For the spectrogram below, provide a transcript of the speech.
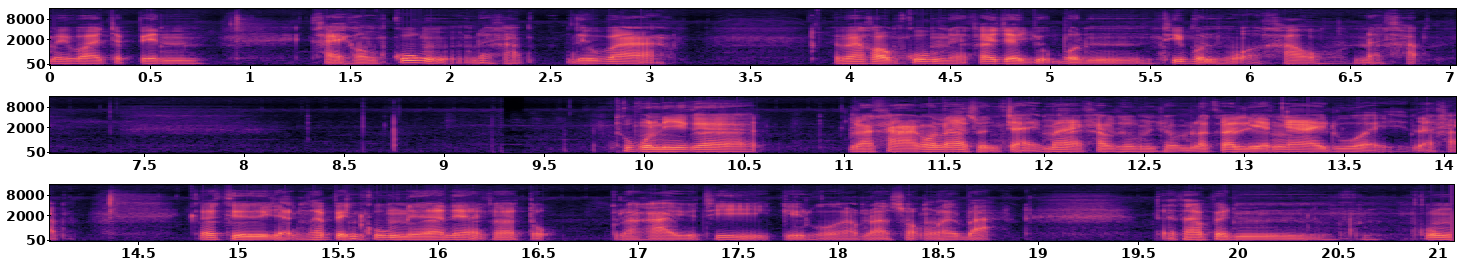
ไม่ว่าจะเป็นไข่ของกุ้งนะครับ หรือว่าไว้ของกุ้งเนี่ยก็จะอยู่บนที่บนหัวเขานะครับ ทุกวันนี้ก็ราคาก็น่าสนใจมากครับท่านผู้ชมแล้วก็เลี้ยงง่ายด้วยนะครับ ก็คืออย่างถ้าเป็นกุ้งเนื้อเนี่ยก็ตกราคาอยู่ที่กิโลกรัมละ200 บาท แต่ถ้าเป็นกุ้ง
